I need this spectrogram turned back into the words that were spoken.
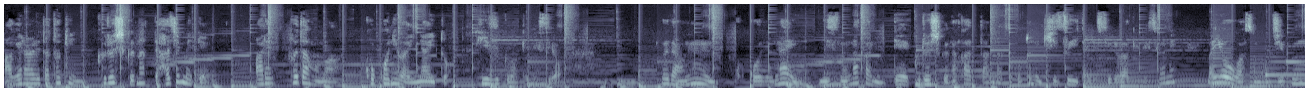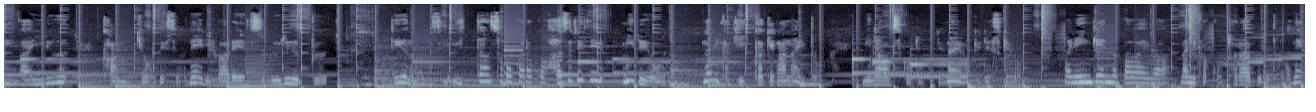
上げられた時に苦しくなって初めてあれ普段はここにはいないと気づくわけですよ。普段ここでない水の中にいて苦しくなかったんだってことに気づいたりするわけですよね。まあ、要はその自分がいる環境ですよね。リファレンスグループっていうのはですね、一旦そこからこう外れてみるような何かきっかけがないと見直すことってないわけですけど、まあ、人間の場合は何かこうトラブルとかね、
